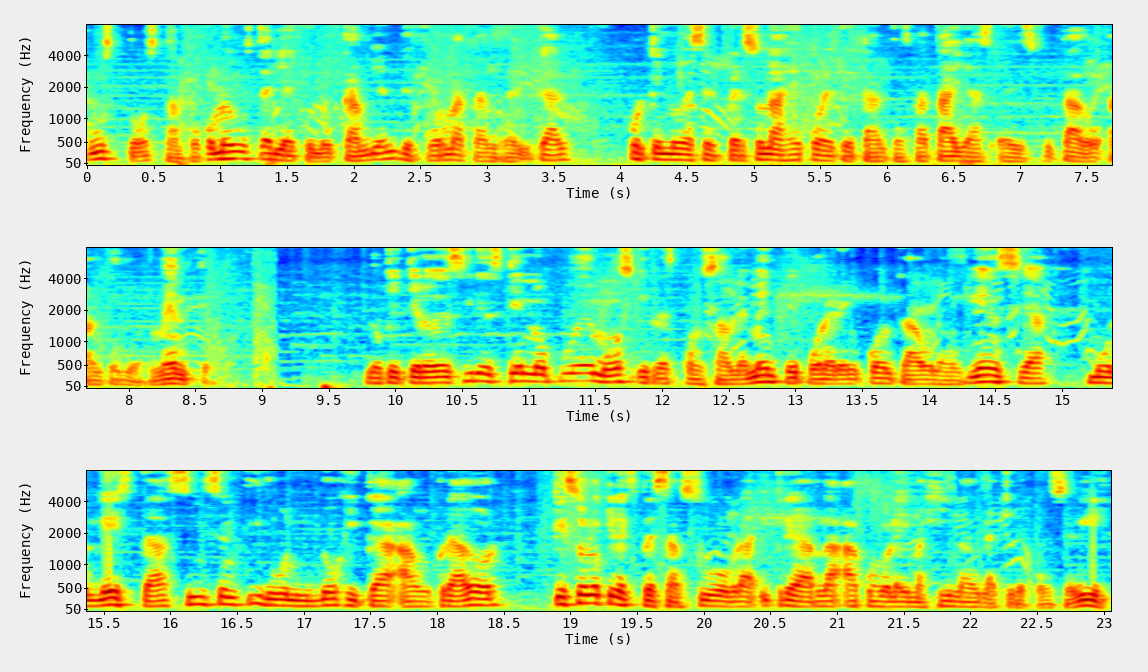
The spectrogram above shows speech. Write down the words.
gustos, tampoco me gustaría que lo cambien de forma tan radical porque no es el personaje con el que tantas batallas he disfrutado anteriormente. Lo que quiero decir es que no podemos irresponsablemente poner en contra a una audiencia molesta, sin sentido ni lógica a un creador que solo quiere expresar su obra y crearla a como la imagina y la quiere concebir.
